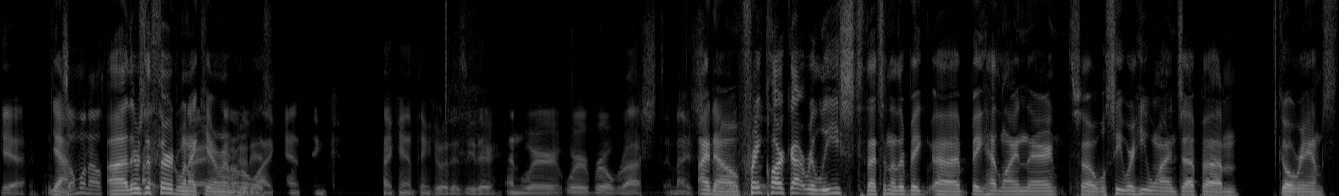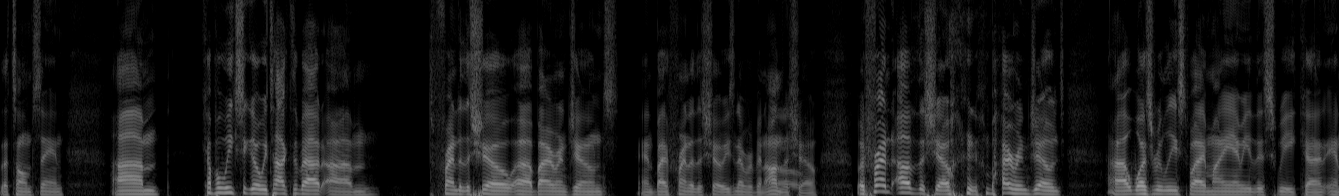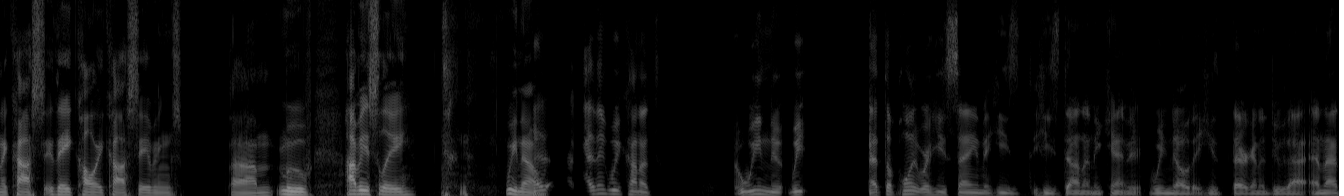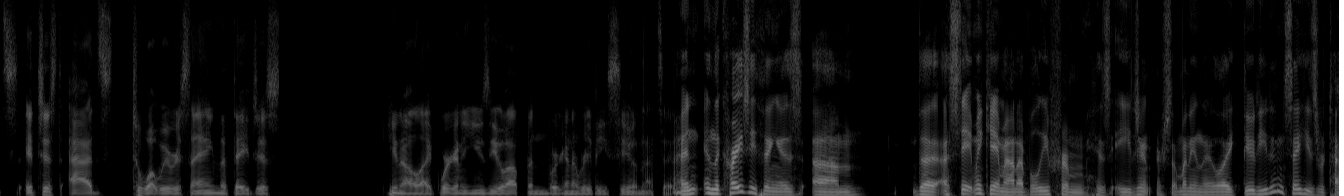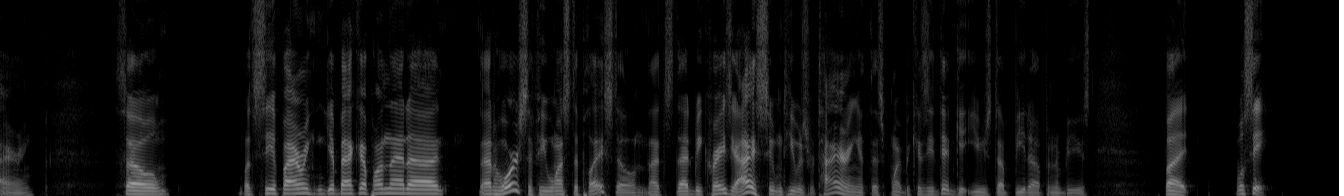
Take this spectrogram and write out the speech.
Yeah. Yeah. Someone else. Uh, there's a third one. I can't remember don't who it why. I can't think. I can't think who it is either. And we're we're real rushed. And I. I know Frank the- Clark got released. That's another big, uh, big headline there. So we'll see where he winds up. Um, go Rams. That's all I'm saying. Um, a couple weeks ago, we talked about um, friend of the show, uh, Byron Jones, and by friend of the show, he's never been on the Oh. show, but friend of the show, Byron Jones, uh, was released by Miami this week uh, in a cost. They call a cost savings um, move. Obviously, we know. I think we kind of we knew we at the point where he's saying that he's he's done and he can't. We know that he's they're gonna do that, and that's it. Just adds to what we were saying that they just. You know, like we're gonna use you up and we're gonna release you, and that's it. And and the crazy thing is, um, the a statement came out, I believe, from his agent or somebody, and they're like, "Dude, he didn't say he's retiring." So let's see if Byron can get back up on that uh that horse if he wants to play still. That's that'd be crazy. I assumed he was retiring at this point because he did get used up, beat up, and abused. But we'll see.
